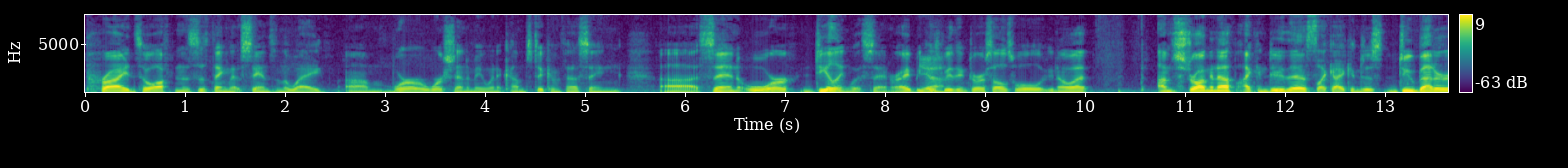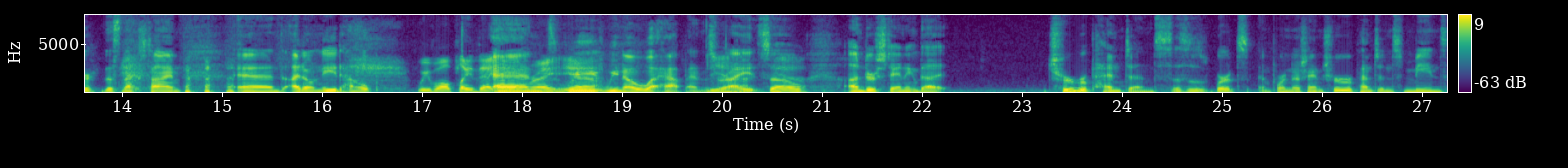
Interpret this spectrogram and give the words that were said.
pride so often is the thing that stands in the way. Um, we're our worst enemy when it comes to confessing uh, sin or dealing with sin, right? Because Yeah. we think to ourselves, well, you know what? I'm strong enough. I can do this. Like I can just do better this next time, and I don't need help. We've all played that And game, right? we Yeah. we know what happens, Yeah, right? So yeah. understanding that true repentance this is where it's important to understand true repentance means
